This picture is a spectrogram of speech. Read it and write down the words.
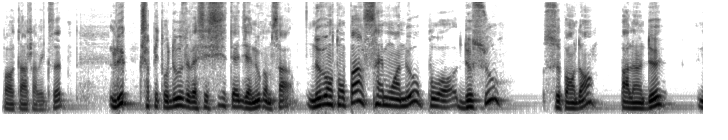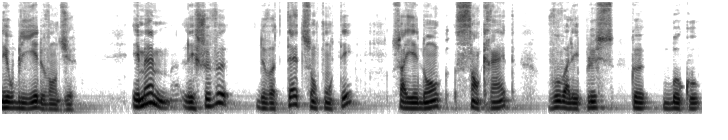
partage avec vous. Luc chapitre 12, le verset 6, c'était dit à nous comme ça. Ne vend-on pas cinq moineaux pour dessous Cependant, pas l'un d'eux n'est oublié devant Dieu. Et même les cheveux de votre tête sont comptés. Soyez donc sans crainte, vous valez plus que beaucoup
